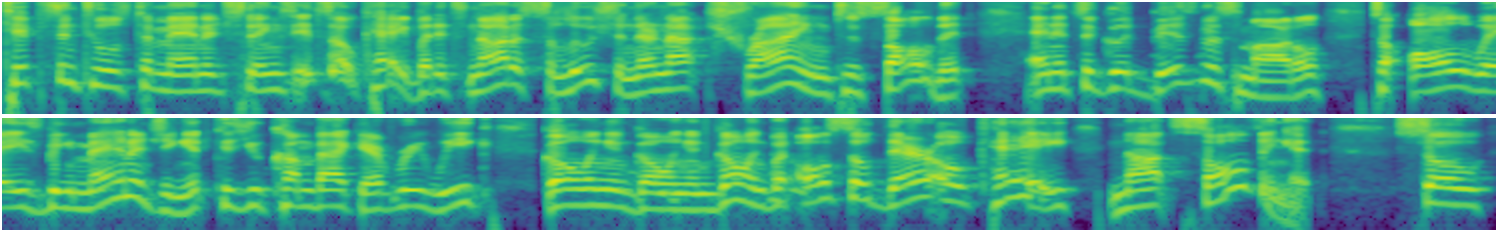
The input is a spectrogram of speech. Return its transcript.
tips and tools to manage things, it's okay, but it's not a solution. They're not trying to solve it. And it's a good business model to always be managing it because you come back every week going and going and going, but also they're okay not solving it. So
